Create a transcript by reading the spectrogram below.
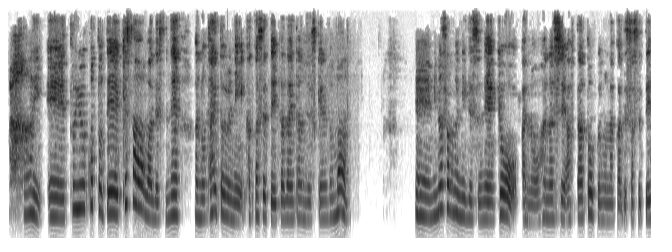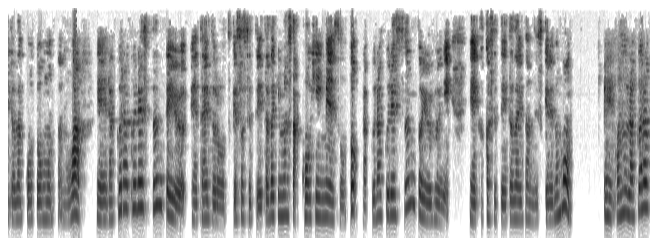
はい。えー、ということで、今朝はですね、あの、タイトルに書かせていただいたんですけれども、えー、皆様にですね、今日、あの、お話、アフタートークの中でさせていただこうと思ったのは、えー、楽々レッスンっていう、えー、タイトルを付けさせていただきました。コーヒー瞑想と楽々レッスンというふうに、えー、書かせていただいたんですけれども、えー、この楽々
